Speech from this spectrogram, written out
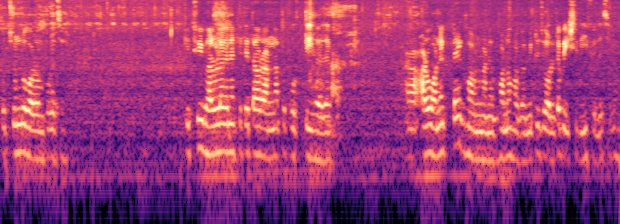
প্রচণ্ড গরম পড়েছে। কিছুই ভালো লাগে না খেতে, তাও রান্না তো করতেই হয়, দেখো। আরও অনেকটাই ঘন মানে ঘন হবে। আমি একটু জলটা বেশি দিয়ে ফেলেছিলাম।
